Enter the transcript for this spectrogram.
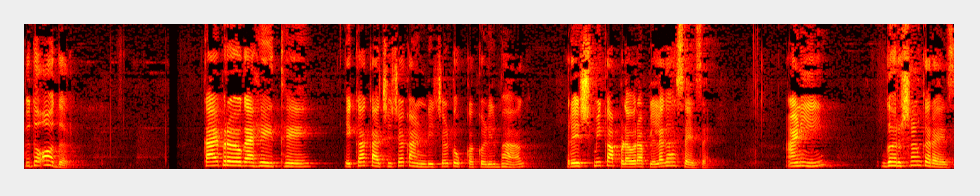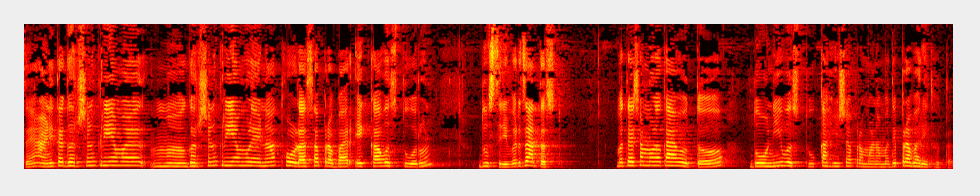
to the other काय प्रयोग आहे इथे? एका काचेच्या कांडीच्या टोकाकडील भाग रेशमी कापडावर आपल्याला घासायचा आहे आणि घर्षण करायचं आहे आणि त्या घर्षण क्रियेमुळे घर्षण क्रियेमुळे ना थोडासा प्रभार एका वस्तूवरून दुसरीवर जात असतो. मग त्याच्यामुळं काय होतं? दोन्ही वस्तू काहीशा प्रमाणामध्ये प्रभारित होतात.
